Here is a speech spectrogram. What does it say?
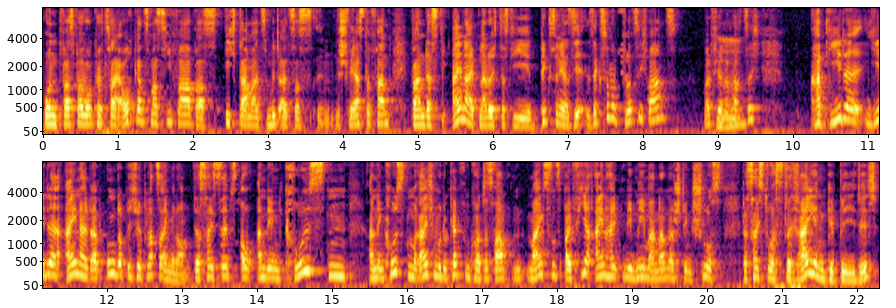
Und was bei Warcraft 2 auch ganz massiv war, was ich damals mit als das äh, Schwerste fand, waren, dass die Einheiten, dadurch, dass die Pixel ja 640 waren es, bei 480, mhm. hat jede, jede Einheit hat unglaublich viel Platz eingenommen. Das heißt, selbst auch an den größten, an den größten Bereichen, wo du kämpfen konntest, war meistens bei vier Einheiten, die nebeneinander stehen, Schluss. Das heißt, du hast Reihen gebildet,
